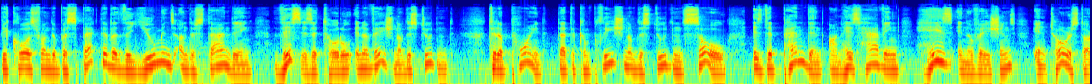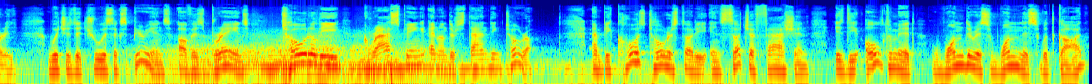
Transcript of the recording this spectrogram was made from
because from the perspective of the human's understanding, this is a total innovation of the student, to the point that the completion of the student's soul is dependent on his having his innovations in Torah study, which is the truest experience of his brains totally grasping and understanding Torah. And because Torah study in such a fashion is the ultimate wondrous oneness with God,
